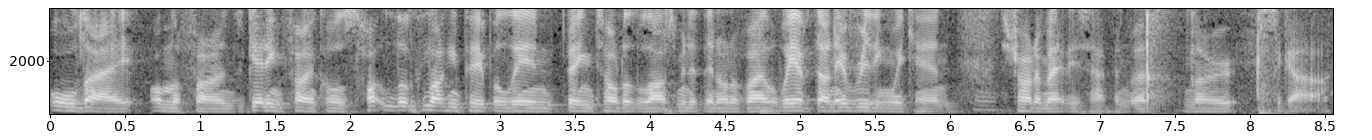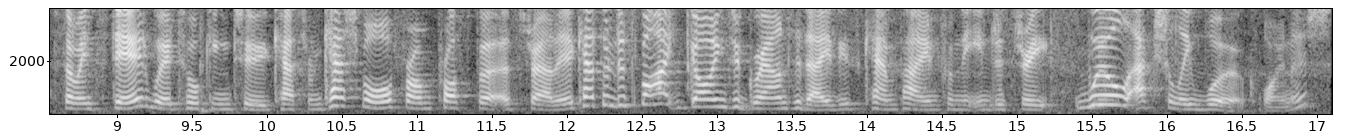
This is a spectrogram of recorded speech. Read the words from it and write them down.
all day on the phones, getting phone calls, ho- look, locking people in, being told at the last minute they're not available. We have done everything we can mm. to try to make this happen, but no cigar. So instead, we're talking to Catherine Cashmore from Prosper Australia. Catherine, despite going to ground today, this campaign from the industry will actually work, won't it?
